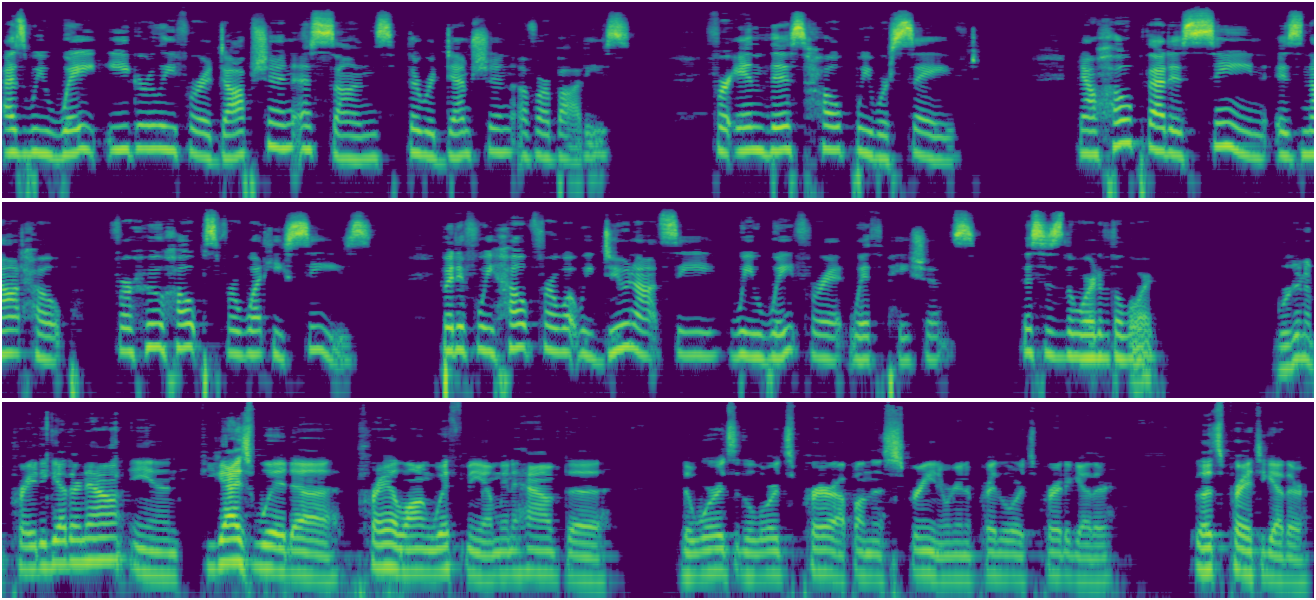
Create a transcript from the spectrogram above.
as we wait eagerly for adoption as sons, the redemption of our bodies. For in this hope we were saved. Now hope that is seen is not hope, for who hopes for what he sees? But if we hope for what we do not see, we wait for it with patience. This is the word of the Lord. We're going to pray together now, and if you guys would uh, pray along with me, I'm going to have the the words of the Lord's Prayer up on the screen. and We're going to pray the Lord's Prayer together. Let's pray it together.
